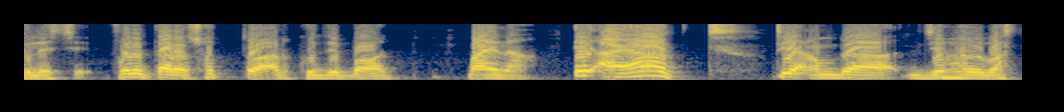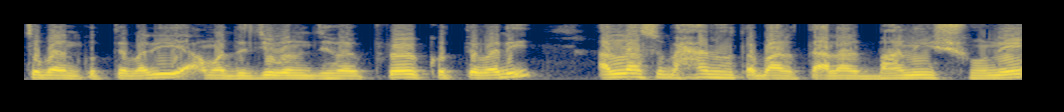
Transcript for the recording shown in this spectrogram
ফেলেছে, ফলে তারা সত্য আর খুঁজে পাওয়া পায় না। এই আয়াতটি আমরা যেভাবে বাস্তবায়ন করতে পারি, আমাদের জীবনে যেভাবে প্রয়োগ করতে পারি, আল্লাহ সুবহানাহু ওয়া তাআলার বাণী শুনে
